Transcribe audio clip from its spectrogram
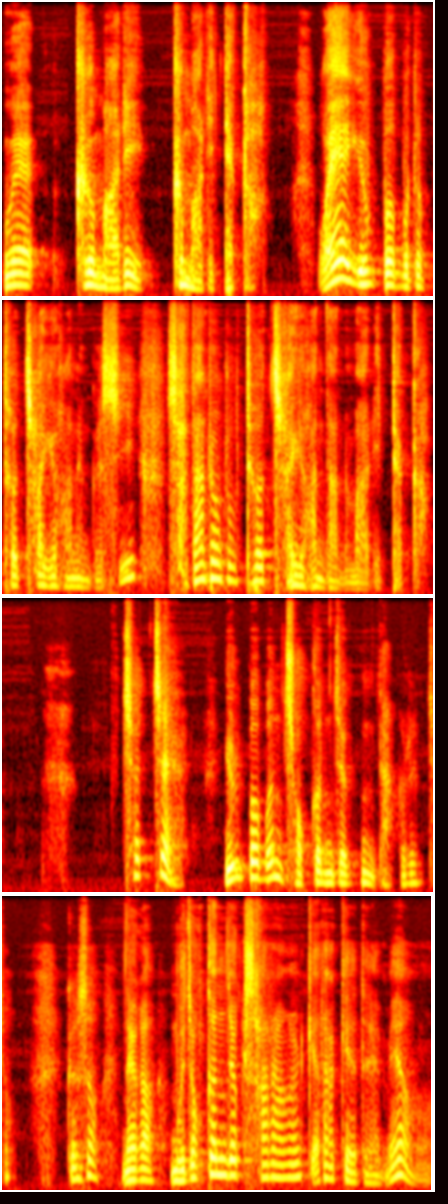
왜그 말이, 그 말이 될까? 왜 율법으로부터 자유하는 것이 사단으로부터 자유한다는 말이 될까? 첫째, 율법은 조건적이다. 그렇죠? 그래서 내가 무조건적 사랑을 깨닫게 되면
